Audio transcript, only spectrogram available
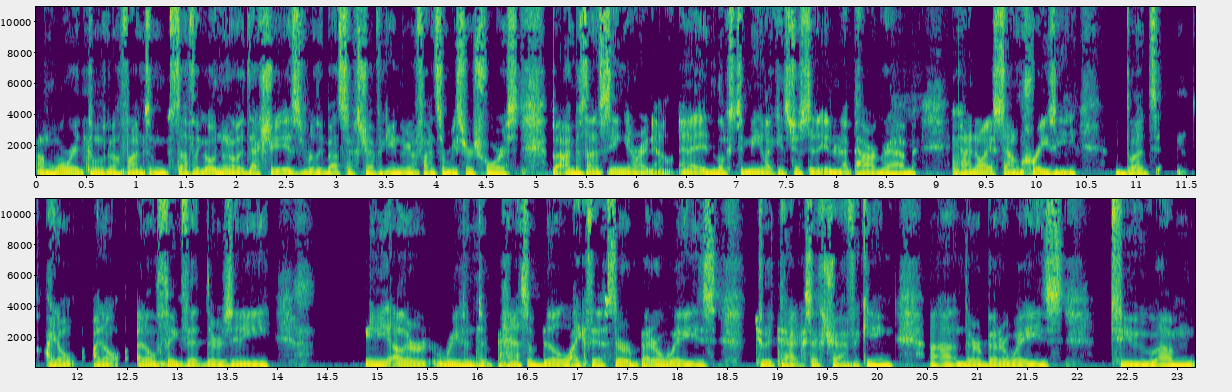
I'm worried someone's going to find some stuff. Like, oh no, no, it actually is really about sex trafficking. They're going to find some research for us, but I'm just not seeing it right now. And it looks to me like it's just an internet power grab. And I know I sound crazy, but I don't, I don't, I don't think that there's any any other reason to pass a bill like this. There are better ways to attack sex trafficking. Uh, there are better ways to um,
